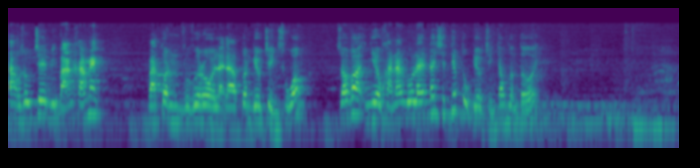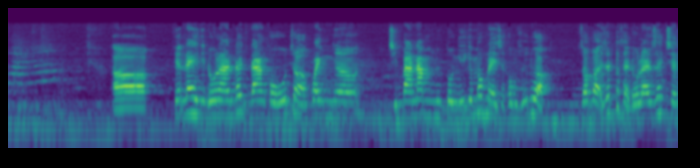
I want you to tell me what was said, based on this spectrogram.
tạo dấu trên bị bán khá mạnh. Và tuần vừa, rồi lại là tuần điều chỉnh xuống. Do vậy nhiều khả năng đô la index sẽ tiếp tục điều chỉnh trong tuần tới. À, hiện nay thì đô la index đang có hỗ trợ quanh uh, ờ, 935 nhưng tôi nghĩ cái mốc này sẽ không giữ được. Do vậy rất có thể đô la index sẽ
